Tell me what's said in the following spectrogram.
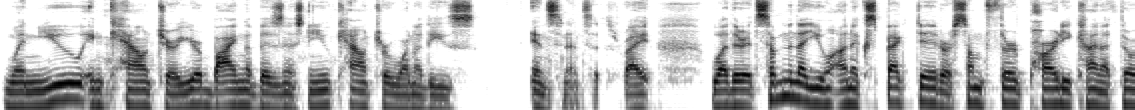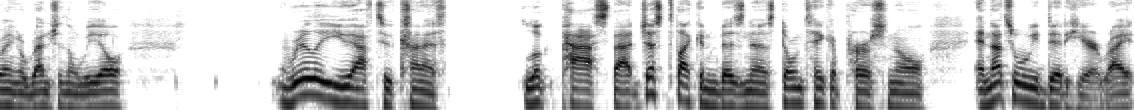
when you encounter, you're buying a business and you encounter one of these incidences, right? Whether it's something that you unexpected or some third party kind of throwing a wrench in the wheel, really you have to kind of look past that, just like in business. Don't take it personal. And that's what we did here, right?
